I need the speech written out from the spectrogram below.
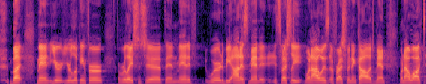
but man, you're you're looking for a relationship, and man, if we're to be honest, man, it, especially when I was a freshman in college, man, when I walked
